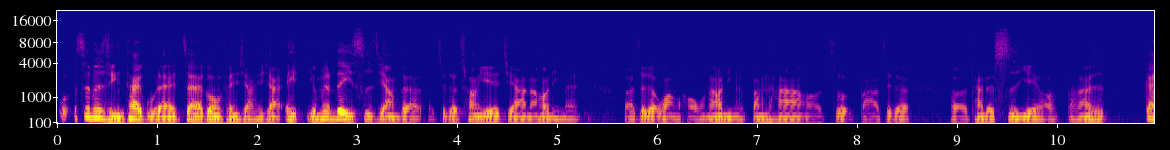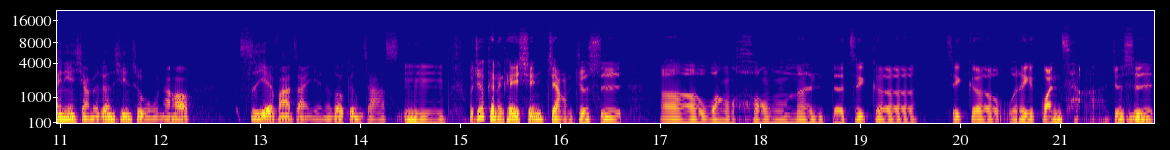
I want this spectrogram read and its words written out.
我是不是请太古来再来跟我们分享一下？哎、有没有类似这样的这个创业家，然后你们呃这个网红，然后你们帮他哦做把这个呃他的事业哦，把他的概念想得更清楚，然后事业发展也能够更扎实。嗯，我觉得可能可以先讲，就是呃，网红们的这个这个我的一个观察啦，就是、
